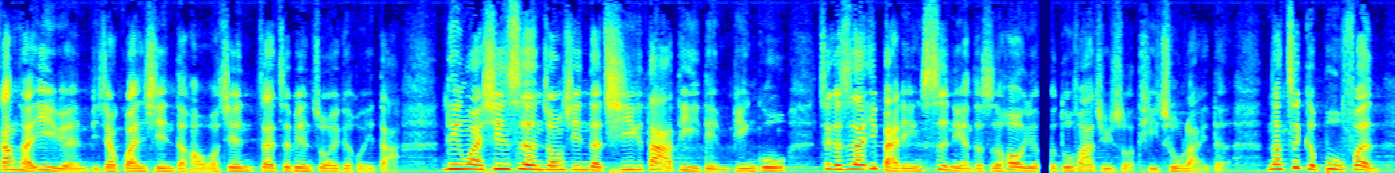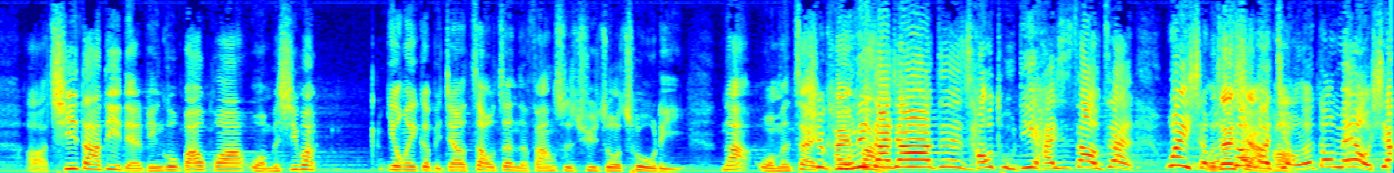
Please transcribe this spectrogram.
刚才议员比较关心的哈，我先在这边做一个回答。另外新市政中心的七大地点评估，这个是在一百零四年的时候有多都发局所提出来的，那这个部分啊，七大地点评估，包括我们希望用一个比较造证的方式去做处理。那我们在去鼓励大家这炒土地还是造证？为什么这么久了都没有消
